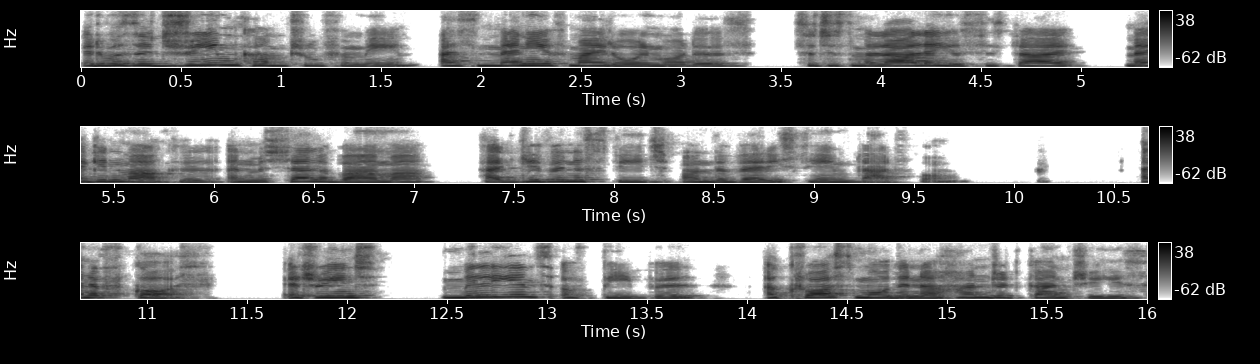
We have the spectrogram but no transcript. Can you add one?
It was a dream come true for me, as many of my role models such as Malala Yousafzai, Meghan Markle, and Michelle Obama, had given a speech on the very same platform. And of course, it reached millions of people across more than 100 countries,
